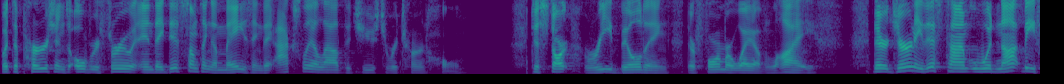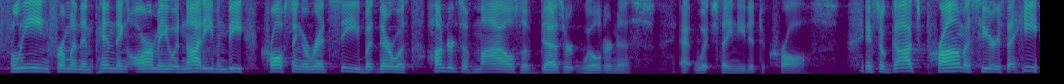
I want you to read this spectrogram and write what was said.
But the Persians overthrew it, and they did something amazing. They actually allowed the Jews to return home, to start rebuilding their former way of life. Their journey this time would not be fleeing from an impending army, it would not even be crossing a Red Sea, but there was hundreds of miles of desert wilderness at which they needed to cross. And so God's promise here is that He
